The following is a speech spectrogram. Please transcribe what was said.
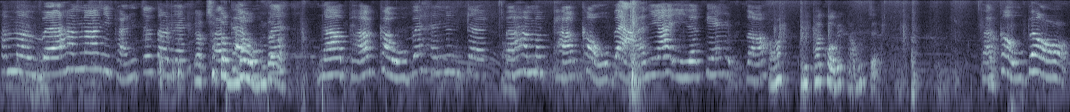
한만 왜한 마리 반주단에 야 춥다 문 닫아 문 닫아. 나 바카 오백 했는데 왜 한번 바카 오백 아니야 이렇게 했어 어? 니 바카 500다 묻지? 바카 오백 어.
